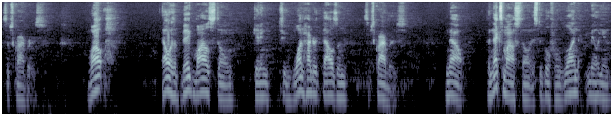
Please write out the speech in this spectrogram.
subscribers. Well, that was a big milestone getting to 100,000 subscribers. Now, the next milestone is to go for 1 million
